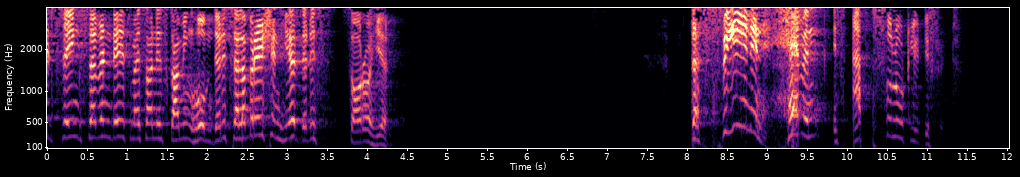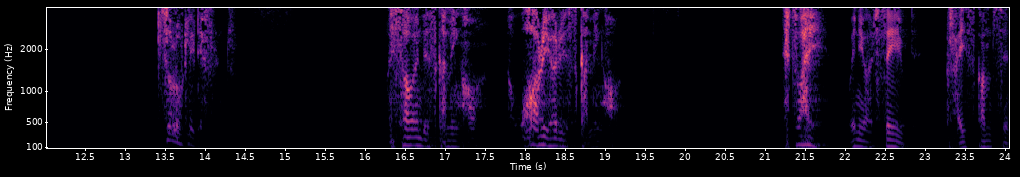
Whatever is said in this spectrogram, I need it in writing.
it's saying seven days my son is coming home. There is celebration here, there is sorrow here. The scene in heaven is absolutely different. Absolutely different. My servant is coming home. The warrior is coming home. That's why when you are saved, Christ comes in,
